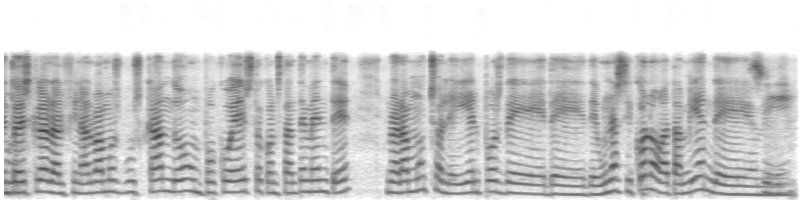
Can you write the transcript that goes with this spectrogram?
Entonces, mm. claro, al final vamos buscando un poco esto constantemente. No era mucho, leí el post de, una psicóloga también, de,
